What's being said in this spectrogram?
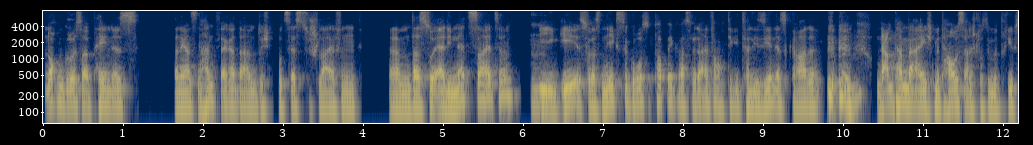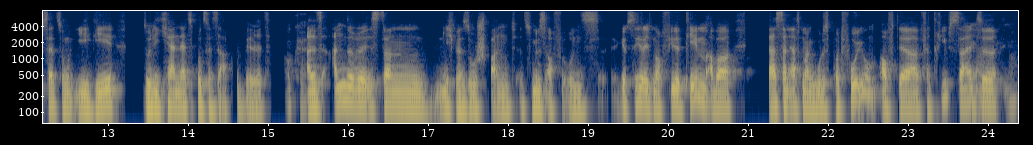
noch ein größerer Pain ist, seine ganzen Handwerker da durch den Prozess zu schleifen. Ähm, das ist so eher die Netzseite. Mhm. EEG ist so das nächste große Topic, was wir da einfach digitalisieren jetzt gerade. Mhm. Und damit haben wir eigentlich mit Hausanschluss in Betriebssetzung und EEG so die Kernnetzprozesse abgebildet. Okay. Alles andere ist dann nicht mehr so spannend, zumindest auch für uns. Es gibt sicherlich noch viele Themen, aber da ist dann erstmal ein gutes Portfolio. Auf der Vertriebsseite, ja,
